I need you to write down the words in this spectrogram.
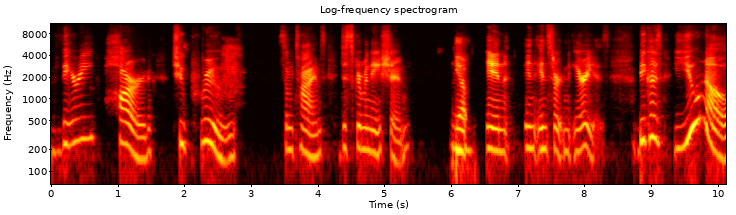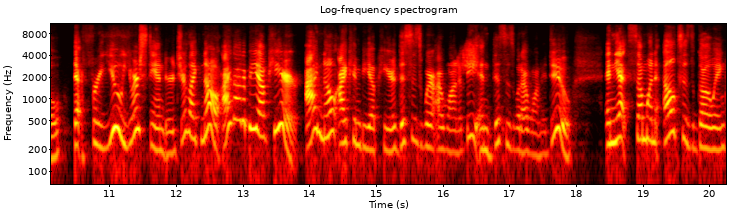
very hard to prove sometimes discrimination Yep. in in in certain areas. Because you know that for you your standards you're like no i got to be up here. I know i can be up here. This is where i want to be and this is what i want to do. And yet someone else is going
